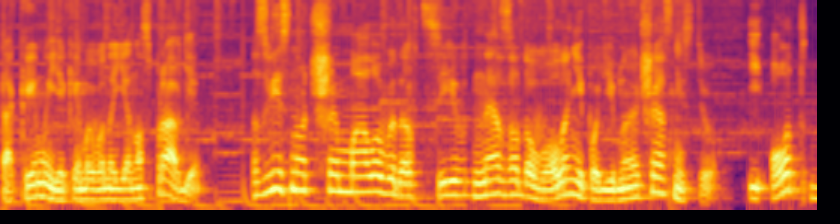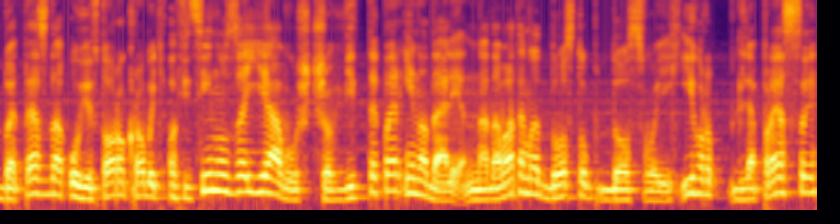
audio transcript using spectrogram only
такими, якими вони є насправді. Звісно, чимало видавців не задоволені подібною чесністю. І от Bethesda у вівторок робить офіційну заяву, що відтепер і надалі надаватиме доступ до своїх ігор для преси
